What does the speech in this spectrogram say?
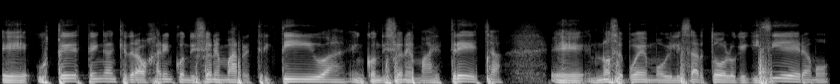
eh, ustedes tengan que trabajar en condiciones más restrictivas, en condiciones más estrechas, eh, no se pueden movilizar todo lo que quisiéramos.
